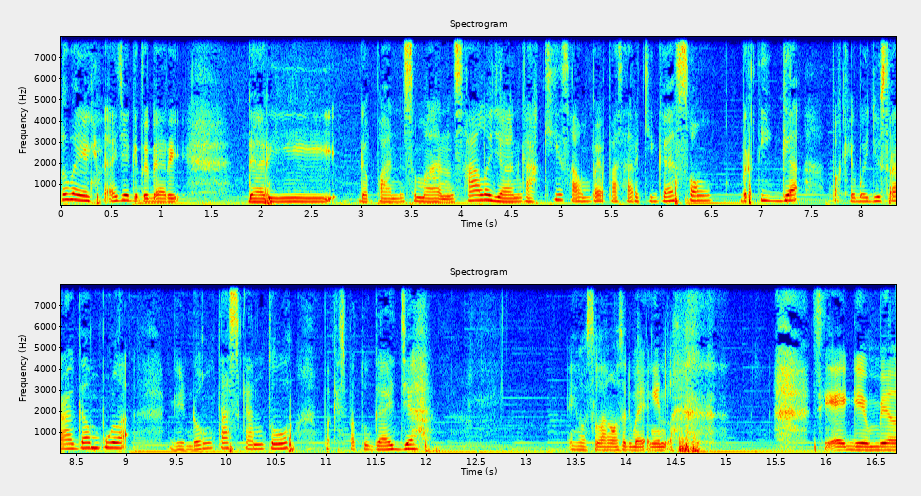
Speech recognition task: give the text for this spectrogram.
lu bayangin aja gitu dari dari depan Semansa lo jalan kaki sampai pasar Cigasong bertiga pakai baju seragam pula. Gendong tas kan tuh pakai sepatu gajah. Eh nggak usah nggak usah dibayangin lah. Kayak gembel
